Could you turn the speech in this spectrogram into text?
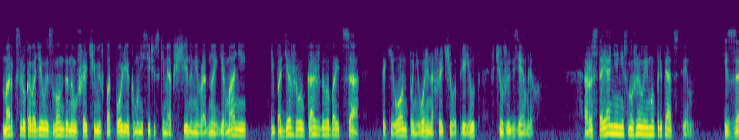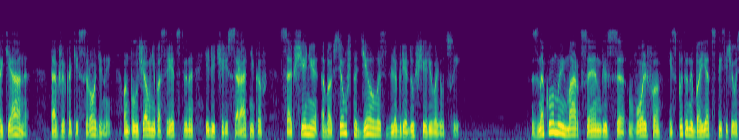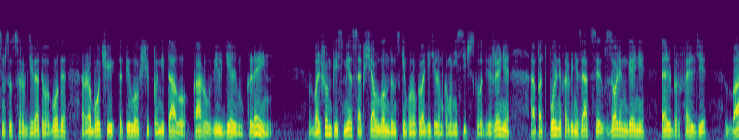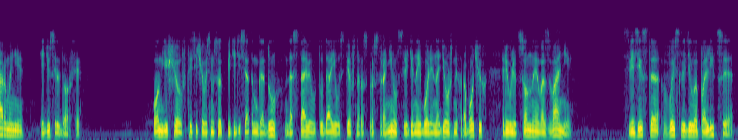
Маркс руководил из Лондона ушедшими в подполье коммунистическими общинами в родной Германии и поддерживал каждого бойца, как и он, поневоле нашедшего приют в чужих землях. Расстояние не служило ему препятствием. Из-за океана, так же, как и с родины, он получал непосредственно или через соратников сообщения обо всем, что делалось для грядущей революции. Знакомый Маркса Энгельса, Вольфа, испытанный боец 1849 года, рабочий опиловщик по металлу Карл Вильгельм Клейн, в большом письме сообщал лондонским руководителям коммунистического движения о подпольных организациях в Золингене, Эльберфельде, Бармене и Дюссельдорфе. Он еще в 1850 году доставил туда и успешно распространил среди наиболее надежных рабочих революционное воззвание. Связиста выследила полиция,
